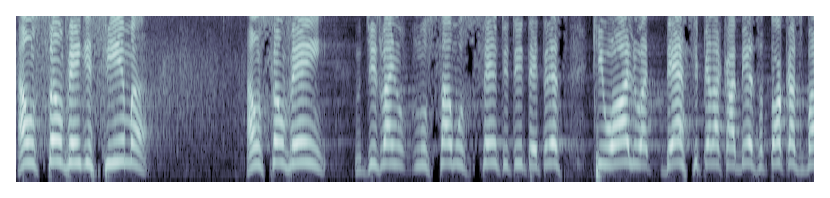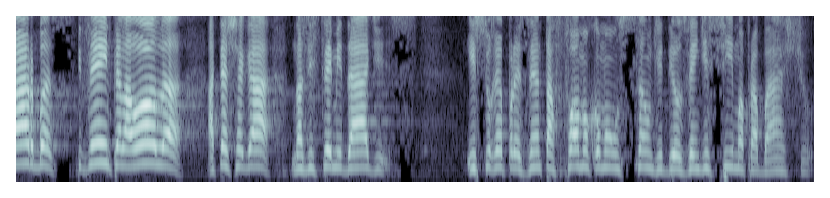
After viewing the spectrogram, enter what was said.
A unção vem de cima. A unção vem Diz lá no Salmo 133 que o óleo desce pela cabeça, toca as barbas e vem pela ola até chegar nas extremidades. Isso representa a forma como a unção de Deus vem de cima para baixo.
